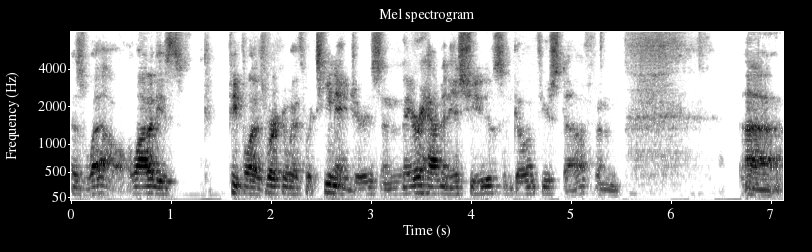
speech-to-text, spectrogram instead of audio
as well. A lot of these people I was working with were teenagers and they were having issues and going through stuff. And uh,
